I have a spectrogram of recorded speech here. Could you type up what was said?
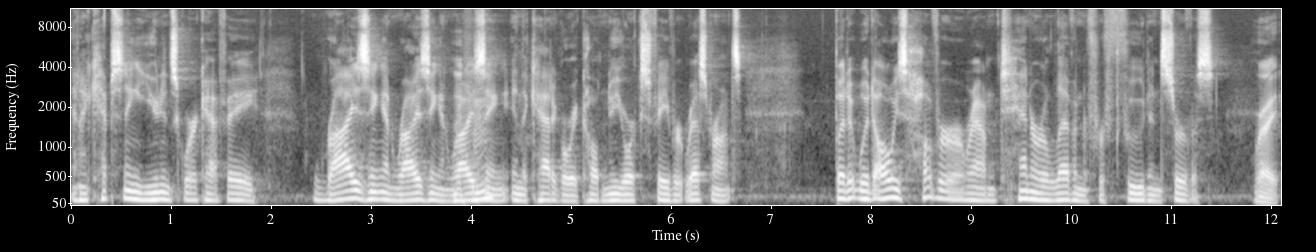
And I kept seeing Union Square Cafe rising and rising and mm-hmm. rising in the category called New York's favorite restaurants. But it would always hover around 10 or 11 for food and service. Right.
